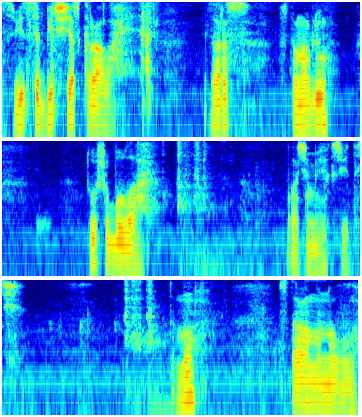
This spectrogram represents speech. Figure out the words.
світиться більш яскрава. Зараз встановлю ту, що була. Бачимо, як світить. Тому ставимо нову.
